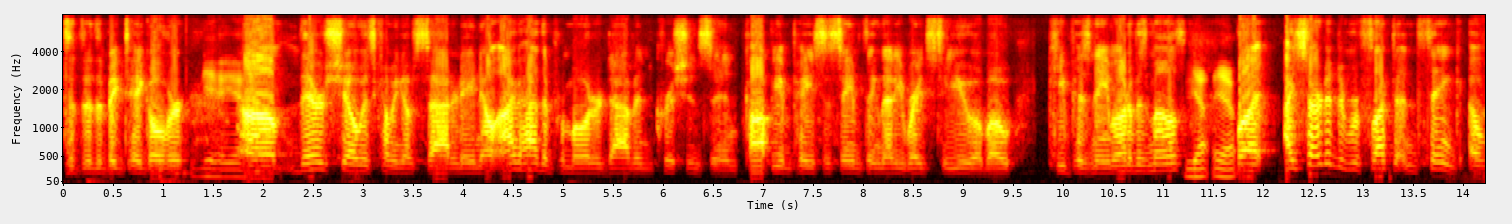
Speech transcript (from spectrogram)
to, to the big takeover. yeah yeah Um, their show is coming up Saturday. Now, I've had the promoter, Davin Christensen, copy and paste the same thing that he writes to you about keep his name out of his mouth. yeah yeah But I started to reflect and think of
